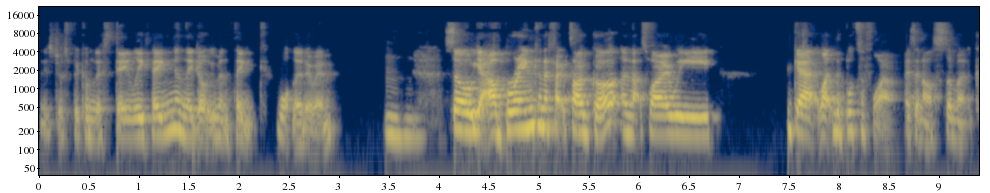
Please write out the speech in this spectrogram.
it's just become this daily thing and they don't even think what they're doing Mm-hmm. So yeah, our brain can affect our gut, and that's why we get like the butterflies in our stomach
